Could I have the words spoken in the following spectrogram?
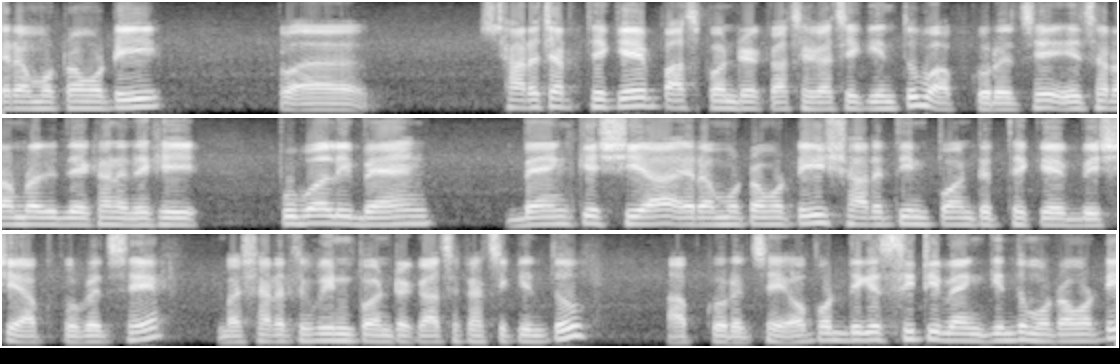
এরা মোটামুটি সাড়ে চার থেকে পাঁচ পয়েন্টের কাছাকাছি কিন্তু আপ করেছে। এছাড়া আমরা যদি এখানে দেখি, পুবালি ব্যাংক ব্যাংক এশিয়া, এরা মোটামুটি সাড়ে তিন পয়েন্টের থেকে বেশি আপ করেছে বা সাড়ে তিন পয়েন্টের কাছাকাছি কিন্তু আপ করেছে। অপরদিকে সিটি ব্যাংক কিন্তু মোটামুটি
